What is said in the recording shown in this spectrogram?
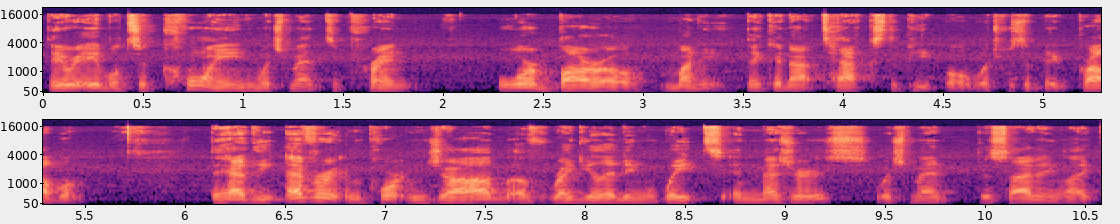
They were able to coin, which meant to print, or borrow money. They could not tax the people, which was a big problem. They had the ever important job of regulating weights and measures, which meant deciding like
